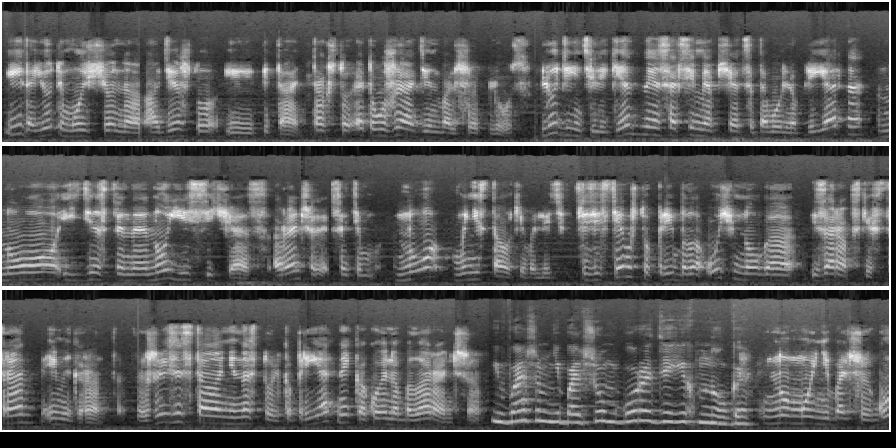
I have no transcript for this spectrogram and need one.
и дает ему еще на одежду и питание. Так что это уже один большой плюс. Люди интеллигентные, со всеми общаться довольно приятно, но единственное «но» есть сейчас. Раньше с этим «но» мы не сталкивались в связи с тем, что прибыло очень много из арабских стран иммигрантов. Жизнь стала не настолько приятной, какой она была раньше. И в вашем небольшом городе их много. Но мой небольшой город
